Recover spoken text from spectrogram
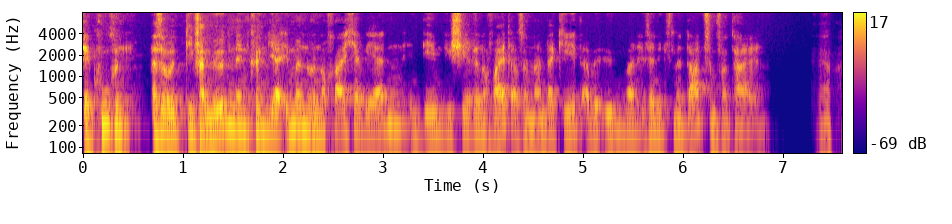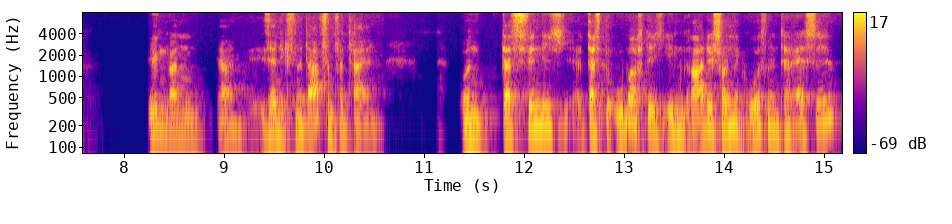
der Kuchen, also die Vermögenden können ja immer nur noch reicher werden, indem die Schere noch weiter auseinander geht, aber irgendwann ist ja nichts mehr da zum Verteilen. Ja. Irgendwann ja, ist ja nichts mehr da zum Verteilen. Und das finde ich, das beobachte ich eben gerade schon mit großem Interesse,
